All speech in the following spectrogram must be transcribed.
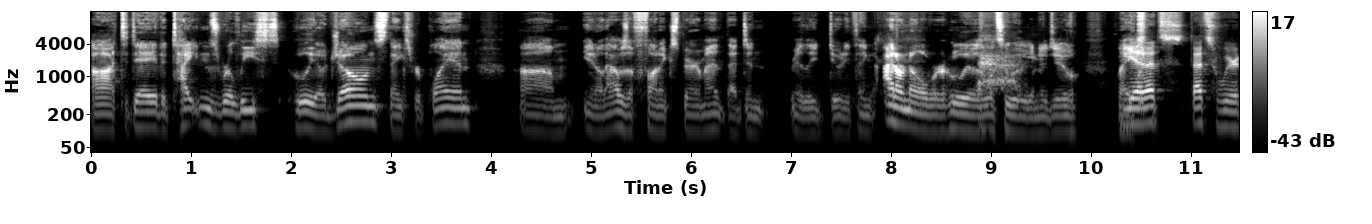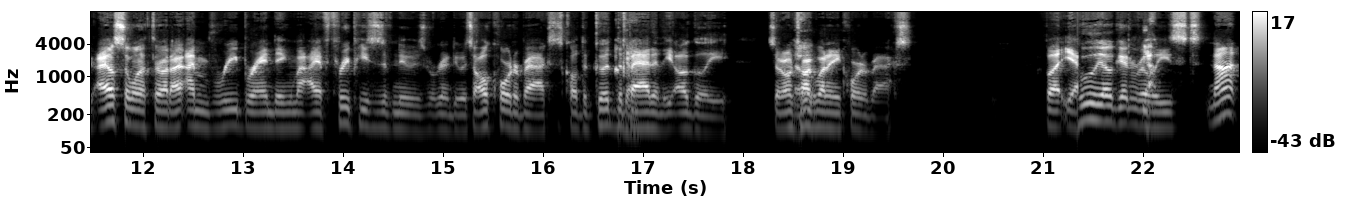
Uh, today, the Titans released Julio Jones. Thanks for playing. Um, you know, that was a fun experiment that didn't really do anything. I don't know where Julio, what's Julio going to do? yeah, that's that's weird. I also want to throw out. I, I'm rebranding. My, I have three pieces of news we're going to do. It's all quarterbacks. It's called the good, the Okay. bad, and the ugly. So don't talk Oh. about any quarterbacks. But yeah, Julio getting Yeah. released. Not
